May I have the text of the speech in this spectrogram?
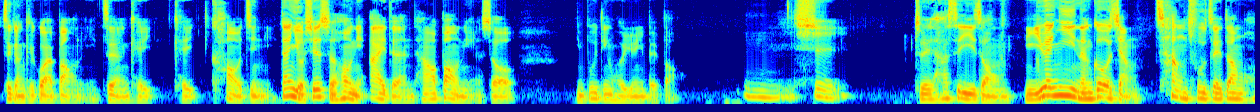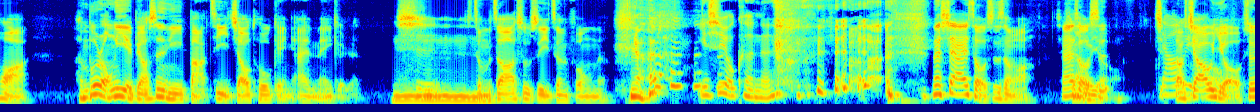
这个人可以过来抱你，这个人可以。可以靠近你，但有些时候，你爱的人他要抱你的时候，你不一定会愿意被抱。嗯，是，所以它是一种你愿意能够讲唱出这段话，很不容易，也表示你把自己交托给你爱的那个人。是，怎么知道他是不是一阵风呢？也是有可能。那下一首是什么？下一首是。交友，交友，所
